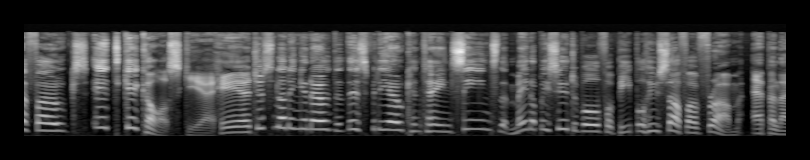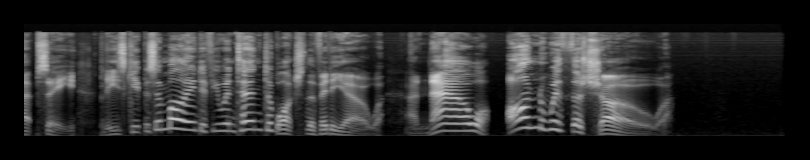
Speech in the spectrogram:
Hiya folks, it's Kikoskia here, just letting you know that this video contains scenes that may not be suitable for people who suffer from epilepsy. Please keep this in mind if you intend to watch the video. And now, on with the show!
